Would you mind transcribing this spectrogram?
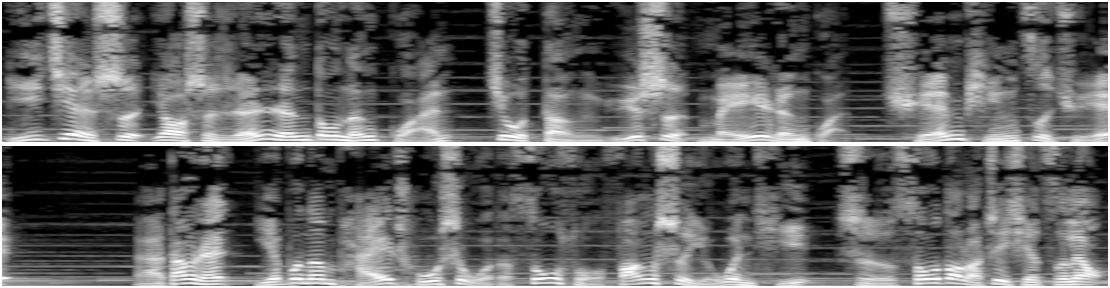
一件事要是人人都能管，就等于是没人管，全凭自觉。啊，当然也不能排除是我的搜索方式有问题，只搜到了这些资料。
